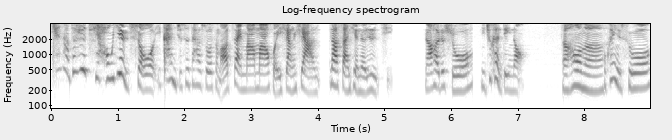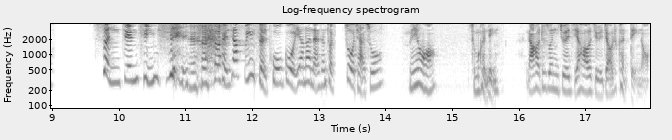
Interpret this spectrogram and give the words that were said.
天哪，这日期好眼熟哦！一看就是他说什么要载妈妈回乡下那三天的日期，然后他就说你去垦丁哦，然后呢，我跟你说瞬间清醒，很像冰水泼过一样。那男生突然坐起来说没有啊，什么垦丁？然后就说你几月几号几月几号去垦丁哦。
